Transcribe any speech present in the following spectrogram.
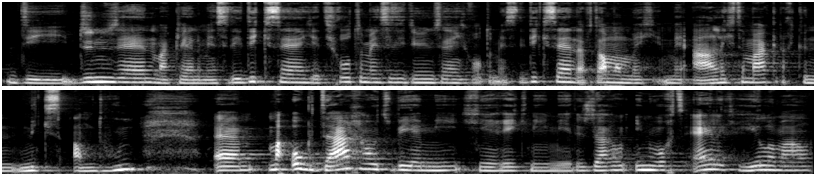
die dun zijn, maar kleine mensen die dik zijn. Je hebt grote mensen die dun zijn, grote mensen die dik zijn. Dat heeft allemaal met, met aanleg te maken, daar kun je niks aan doen. Ehm, maar ook daar houdt BMI geen rekening mee. Dus daarin wordt eigenlijk helemaal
